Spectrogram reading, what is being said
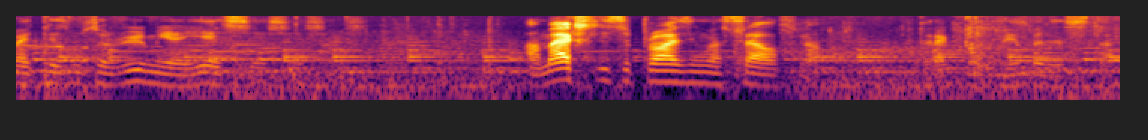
Wait, there's a room here. Yes, yes, yes, yes. I'm actually surprising myself now I can remember this stuff.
